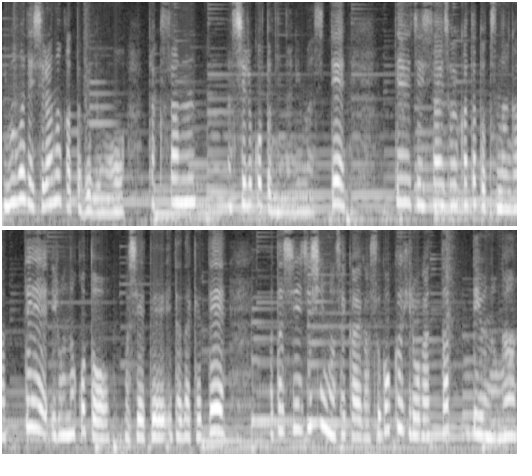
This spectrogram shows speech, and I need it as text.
今まで知らなかった部分をたくさん知ることになりましてで実際そういう方とつながっていろんなことを教えていただけて私自身の世界がすごく広がったっていうのが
